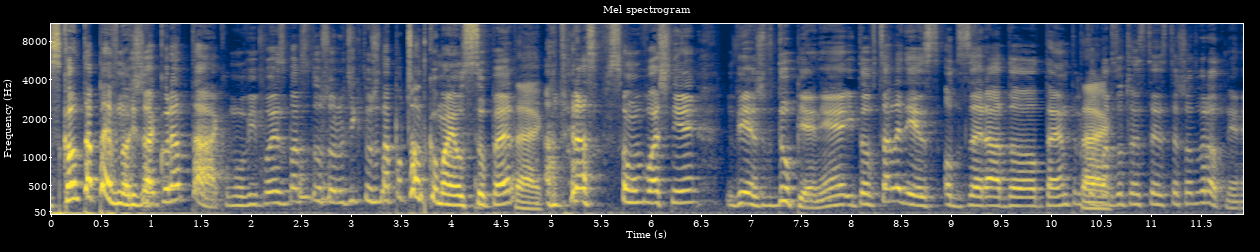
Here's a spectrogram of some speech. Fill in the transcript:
skąd ta pewność, że akurat tak? Mówi, bo jest bardzo dużo ludzi, którzy na początku mają super, Tak. a teraz są właśnie, wiesz, w dupie, nie? I to wcale nie jest od zera do ten, tylko Tak. bardzo często jest też odwrotnie.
